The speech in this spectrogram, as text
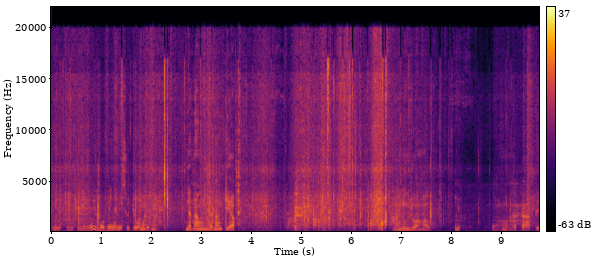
เออเออเอออุ้ย หมดไม่งั้นนี่สุดยอดห่วยเลยห่วยยัดนางยัดนางแก็บนางยองยองๆเอาหมดกระดาษดิ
